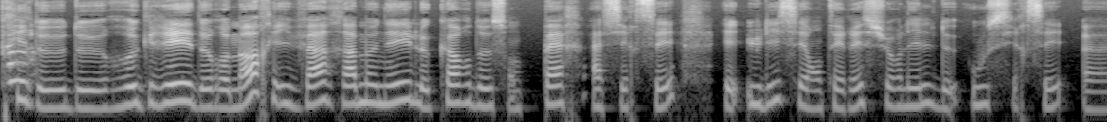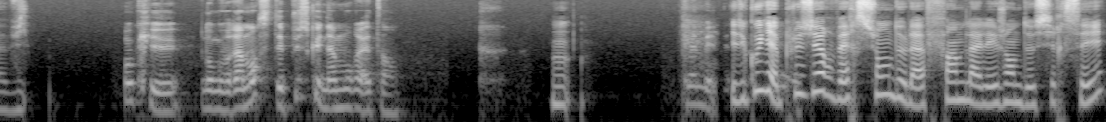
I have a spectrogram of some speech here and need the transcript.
pris de, de regrets et de remords, il va ramener le corps de son père à Circé et Ulysse est enterré sur l'île de où Circé euh, vit. Ok, donc vraiment c'était plus qu'une amourette. Hein. Mm. Et du coup, il y a plusieurs versions de la fin de la légende de Circé,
